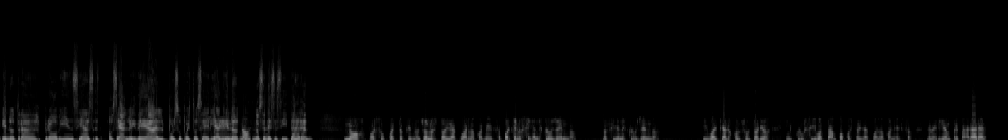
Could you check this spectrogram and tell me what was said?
en otras provincias? O sea, lo ideal, por supuesto, sería que no, no. no se necesitaran. No, por supuesto que no. Yo no estoy de acuerdo con eso, porque nos siguen excluyendo, nos siguen excluyendo igual que a los consultorios inclusivos, tampoco estoy de acuerdo con eso. Deberían preparar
